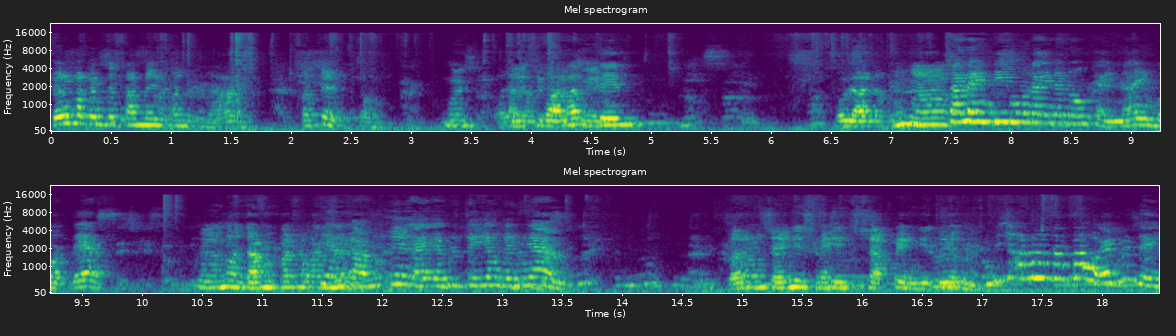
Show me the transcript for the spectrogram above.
Pero maganda sana yung ano na. Kasi, oh, wala nang quarantine. Wala nang... Na. Sana hindi mo na inano ang China, yung border. Kaya nga, ang dami pa sa ang kanila. dami, eh, ay, everyday yung ganyan. Parang Chinese, may shopping dito yun. Hindi siya mga trabaho, everyday.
